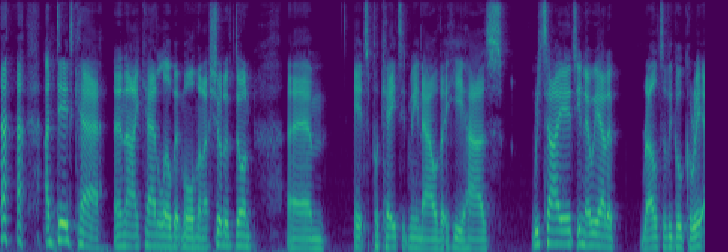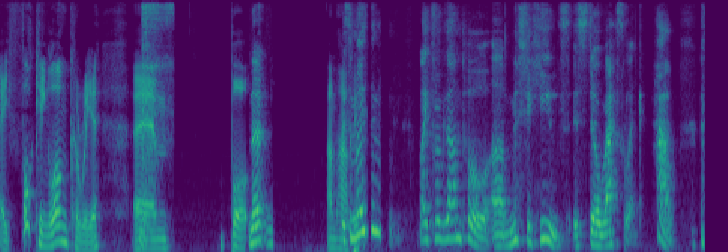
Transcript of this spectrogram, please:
I did care, and I cared a little bit more than I should have done. Um, it's placated me now that he has retired. You know, he had a relatively good career, a fucking long career. Um, but No, I'm happy. It's amazing Like for example, uh, Mr. Hughes is still wrestling. How?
